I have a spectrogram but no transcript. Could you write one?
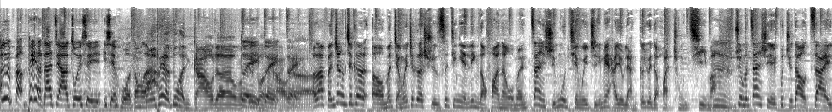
就是帮配合大家做一些一些活动啦我们。配合度很高的，我们配合度很高对对的。好啦，反正这个呃，我们讲回这个十四禁烟令的话呢，我们暂时目前为止，因为还有两个月的缓冲期嘛，嗯所以我们暂时也不知道在。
